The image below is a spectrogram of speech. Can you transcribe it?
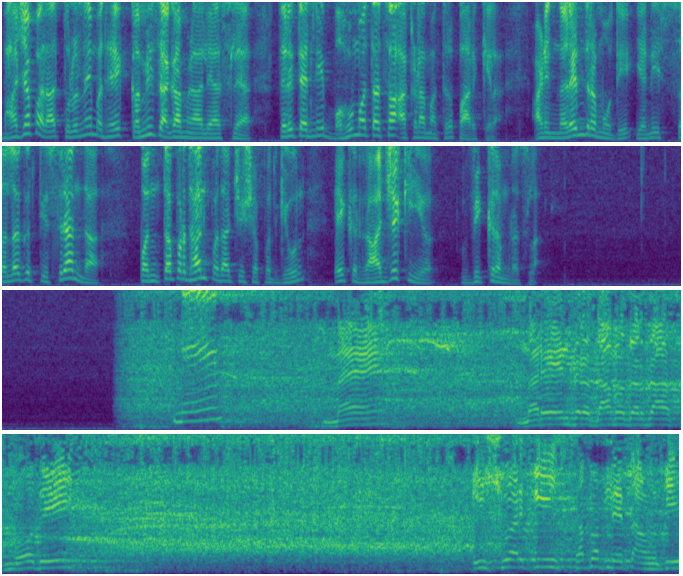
भाजपाला तुलनेमध्ये कमी जागा मिळाल्या असल्या तरी त्यांनी बहुमताचा आकडा मात्र पार केला. आणि नरेंद्र मोदी यांनी सलग तिसऱ्यांदा पंतप्रधान पदाची शपथ घेऊन एक राजकीय विक्रम रचला. मैं मैं नरेंद्र दामोदर दास मोदी ईश्वर की शपथ लेता हूं कि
